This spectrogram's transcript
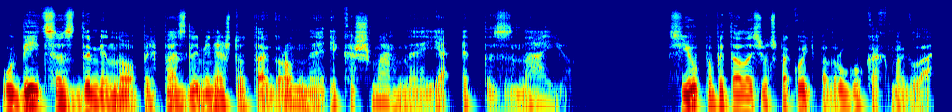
Убийца с домино припас для меня что-то огромное и кошмарное. Я это знаю. Сью попыталась успокоить подругу, как могла.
